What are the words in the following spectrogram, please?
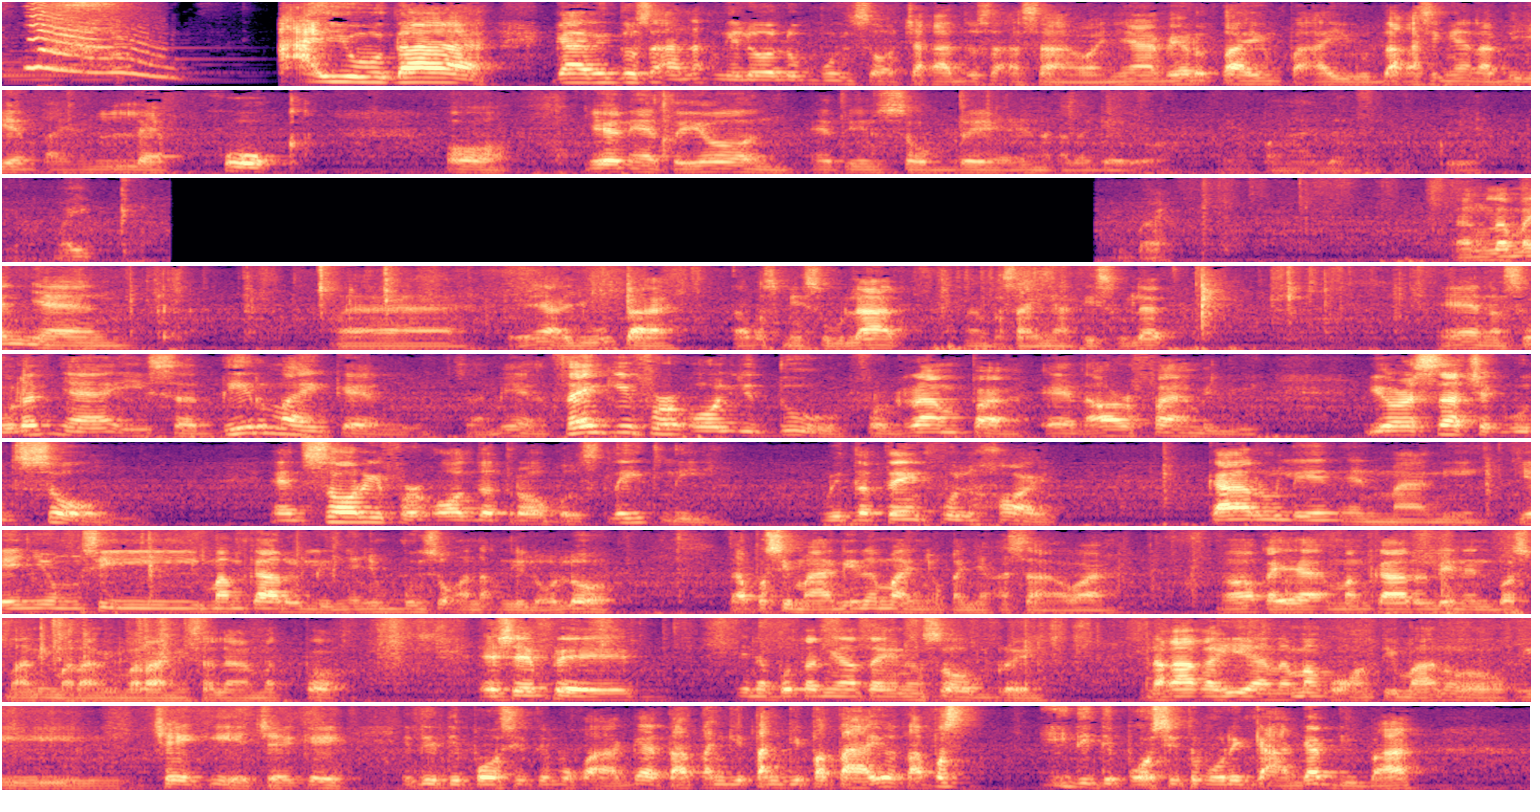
Wow! Paayuda! galing doon sa anak ni Lolo Bunso tsaka doon sa asawa niya. Meron tayong paayuda kasi nga nabigyan tayong left hook. Oh, yun, ito yun. Ito yung sobre. Ayan, nakalagay, oh. Ayan, pangalan. Kuya. Ayan, Mike. Diba? Ang laman niyan, uh, yeah, ayuta. Tapos may sulat. Basahin natin sulat. Ayan, ang sulat niya is, uh, Dear Michael, sabi niya, Thank you for all you do for Grandpa and our family. You are such a good soul. And sorry for all the troubles lately. With a thankful heart, Caroline and Manny. Yan yung si Ma'am Caroline, yan yung bunsong anak ni Lolo. Tapos si Manny naman, yung kanyang asawa. No, kaya Ma'am Caroline and Boss Manny, maraming maraming salamat po. Eh syempre, inabutan nga tayo ng sobre. Nakakahiya naman kung ang timano i-checky, checky. I-deposito mo kaagad. Tatanggi-tanggi pa tayo. Tapos, i-deposito mo rin kaagad, di ba?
